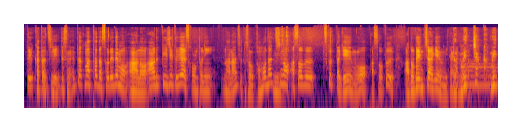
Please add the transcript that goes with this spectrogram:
っていう形ですね、たまあ、ただそれでもあの RPG というよりは本当にななんていうかその友達の遊ぶ、作ったゲームを遊ぶアドベンチャーゲームみたいな。めっちゃめっ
